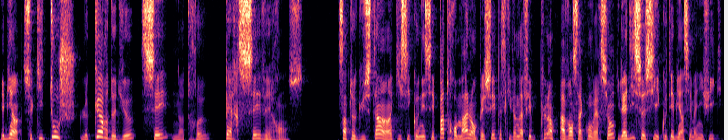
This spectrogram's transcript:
Eh bien, ce qui touche le cœur de Dieu, c'est notre persévérance. Saint Augustin, hein, qui s'y connaissait pas trop mal en péché parce qu'il en a fait plein avant sa conversion, il a dit ceci, écoutez bien, c'est magnifique,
